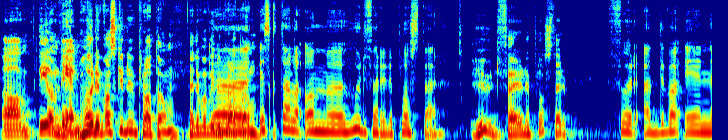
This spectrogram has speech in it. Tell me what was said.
Ja, det om det. Hörru, vad ska du prata om? Eller vad vill du prata om? Jag ska tala om hudfärgade plåster. Hudfärgade plåster. För att det var en,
